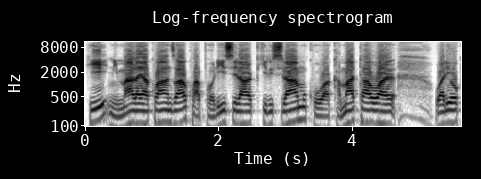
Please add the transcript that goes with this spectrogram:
Hii ni mara ya kwanza kwa polisi la Kiislamu kuwakamata wa walio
